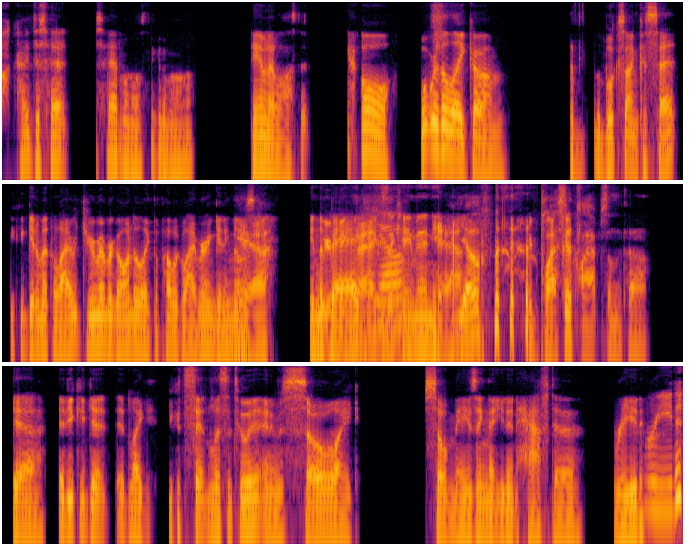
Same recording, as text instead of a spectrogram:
fuck I just had just had one I was thinking about. Damn it, I lost it. Oh, what were the like um the the books on cassette? You could get them at the library. Do you remember going to like the public library and getting those Yeah, in the Weird bag? big bags Yeah. that came in. Yeah, Yep. big plastic claps on the top. yeah, and you could get it like you could sit and listen to it, and it was so like so amazing that you didn't have to read. Read.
